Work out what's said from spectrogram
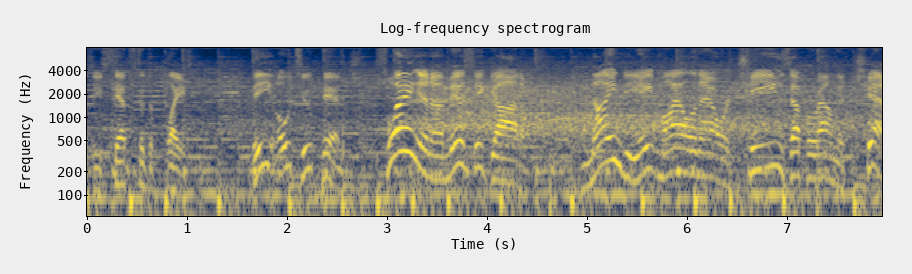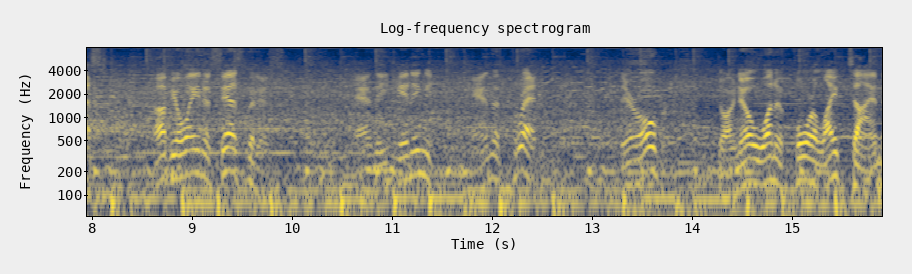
as he steps to the plate. The 0-2 pitch. Swing and a miss, he got him. 98 mile an hour cheese up around the chest of Yoenis Cespedes. And the inning and the threat, they're over. d'Arnaud one of four lifetime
